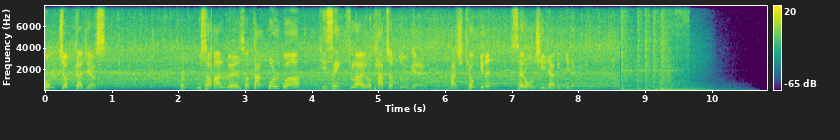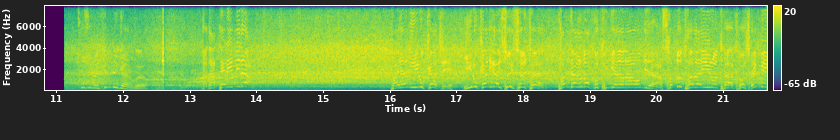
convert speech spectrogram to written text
동점까지였습니다. 결국 무사말루에서 땅볼과 희생 플라이로 타점 두 개. 다시 경기는 새로운 시작입니다. 투수를 힘들게 하는 거예요. 받아 때립니다. 과연 2루까지 2루까지 갈 수 있을 듯 담장을 맞고 튕겨져 나옵니다. 선두 타자 2루타 고생민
